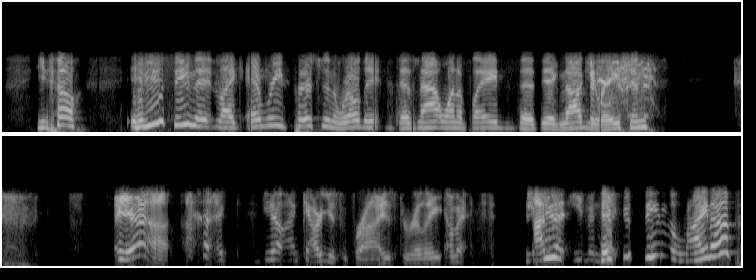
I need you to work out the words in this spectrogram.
you know, have you seen that? Like every person in the world does not want to play the the inauguration. Yeah, you know, are you surprised? Really? I mean, Have I'm you- not even Have like. you seen the lineup?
